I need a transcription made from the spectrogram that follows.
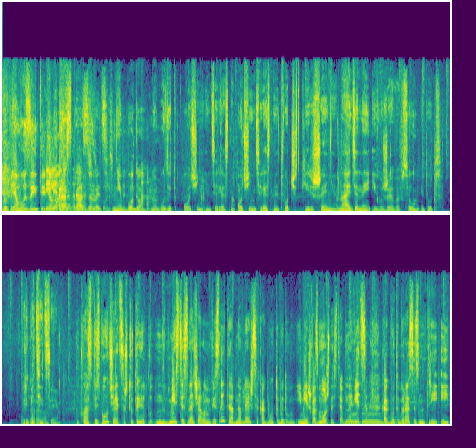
Вы прям вы заинтриговали. Рассказывать Очень не буду, Ага. но будет очень интересно. Очень интересные творческие решения найдены и уже вовсю идут репетиции. Ну, класс. То есть получается, что ты вместе с началом весны ты обновляешься, как будто бы имеешь возможность обновиться, Мгм. как будто бы раз изнутри и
